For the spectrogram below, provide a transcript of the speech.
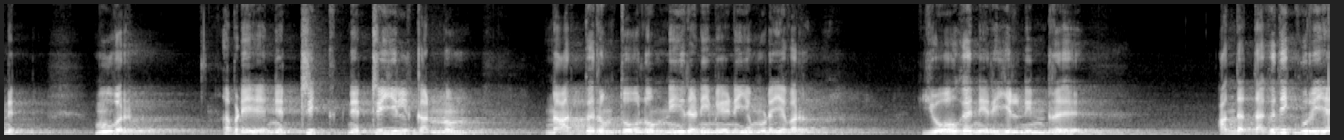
நெட் மூவர். அப்படி நெற்றி நெற்றியில் கண்ணும் நாற்பெரும் தோலும் நீரணி மேனியும் உடையவர் யோக நெறியில் நின்று அந்த தகுதிக்குரிய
